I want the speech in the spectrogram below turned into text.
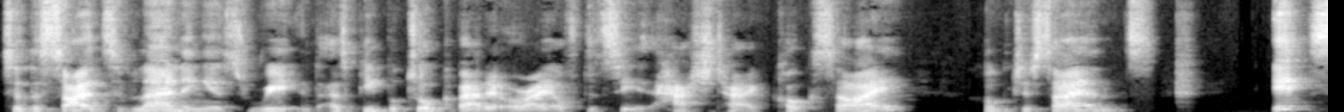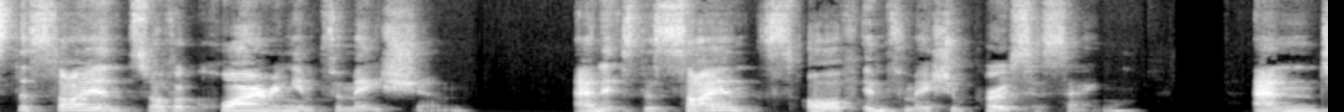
So the science of learning is re- as people talk about it or i often see it hashtag cogsci cognitive science. It's the science of acquiring information and it's the science of information processing. And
